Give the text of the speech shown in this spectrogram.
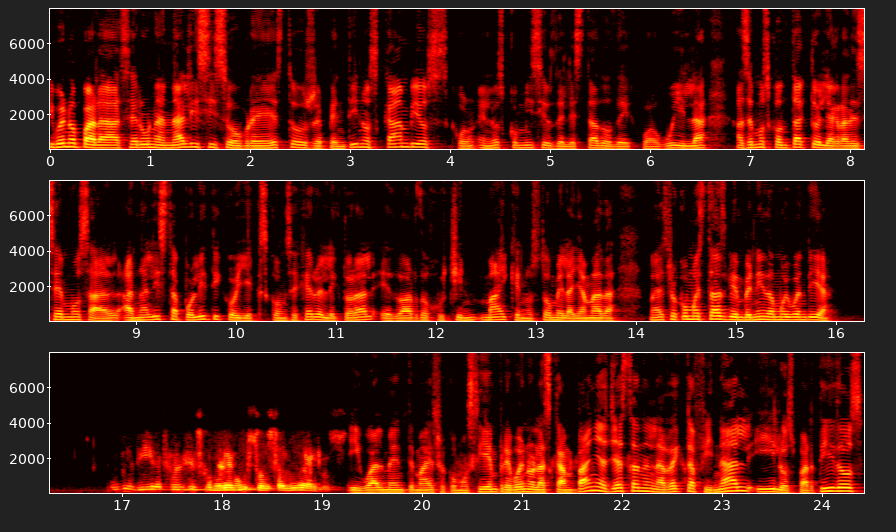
Y bueno, para hacer un análisis sobre estos repentinos cambios en los comicios del estado de Coahuila, hacemos contacto y le agradecemos al analista político y exconsejero electoral Eduardo Juchín May que nos tome la llamada. Maestro, ¿cómo estás? Bienvenido, muy buen día. Buen día, Francisco, me da gusto saludarlos. Igualmente, maestro, como siempre. Bueno, las campañas ya están en la recta final y los partidos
